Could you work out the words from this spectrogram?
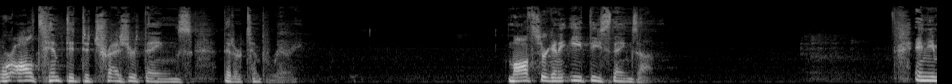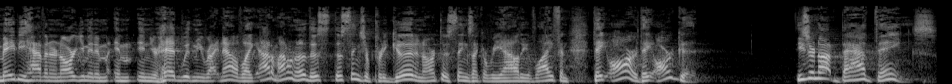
we're all tempted to treasure things that are temporary. Moths are going to eat these things up. And you may be having an argument in, in, in, your head with me right now of like, Adam, I don't know, those, those things are pretty good, and aren't those things like a reality of life? And they are, they are good. These are not bad things.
